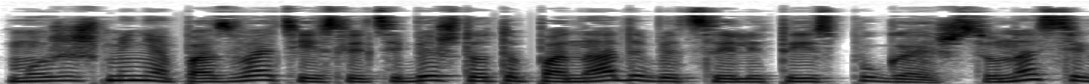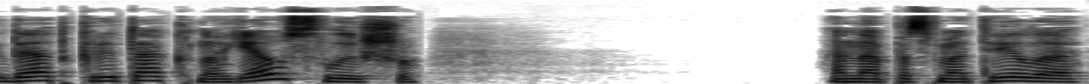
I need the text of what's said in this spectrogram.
Можешь меня позвать, если тебе что-то понадобится или ты испугаешься. У нас всегда открыто окно, я услышу». Она посмотрела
